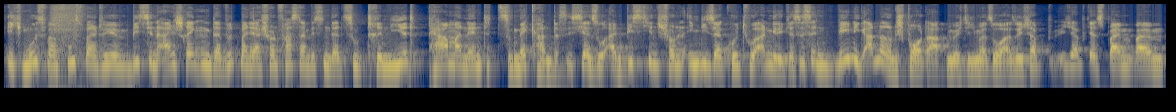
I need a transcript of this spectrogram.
ich muss beim Fußball natürlich ein bisschen einschränken. Da wird man ja schon fast ein bisschen dazu trainiert, permanent zu meckern. Das ist ja so ein bisschen schon in dieser Kultur angelegt. Das ist in wenig anderen Sportarten, möchte ich mal so. Also ich habe ich hab jetzt beim, beim,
